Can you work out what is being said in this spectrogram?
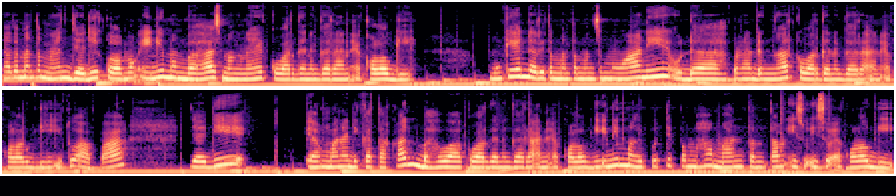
Nah, teman-teman, jadi kelompok ini membahas mengenai kewarganegaraan ekologi. Mungkin dari teman-teman semua nih udah pernah dengar kewarganegaraan ekologi itu apa. Jadi yang mana dikatakan bahwa kewarganegaraan ekologi ini meliputi pemahaman tentang isu-isu ekologi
